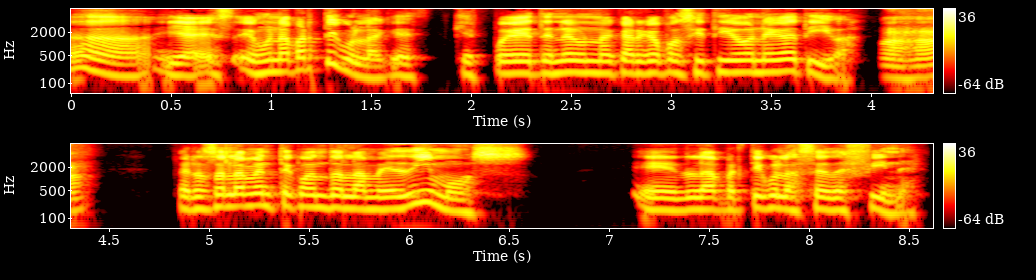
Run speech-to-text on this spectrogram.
Ah, ya es, es una partícula que, que puede tener una carga positiva o negativa. Ajá. Pero solamente cuando la medimos eh, la partícula se define.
